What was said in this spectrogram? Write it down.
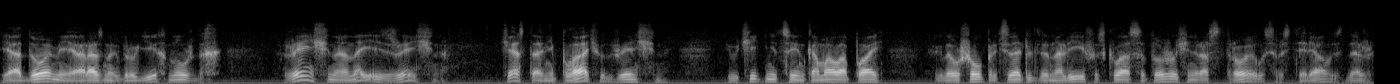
и о доме, и о разных других нуждах. Женщина, она есть женщина. Часто они плачут, женщины. И учительница Инкамал Апай, когда ушел председатель Теналиев из класса, тоже очень расстроилась, растерялась даже.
